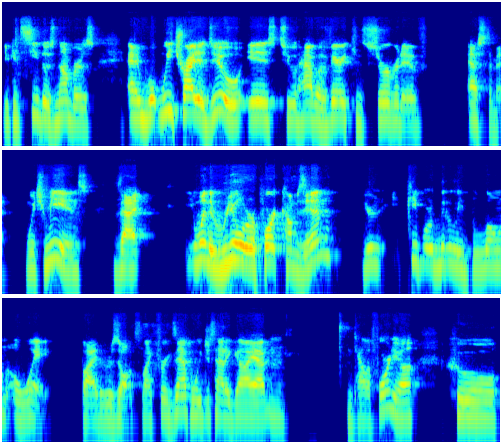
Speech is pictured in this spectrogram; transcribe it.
You can see those numbers. And what we try to do is to have a very conservative estimate, which means that when the real report comes in, you're people are literally blown away by the results. Like for example, we just had a guy out in in California who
